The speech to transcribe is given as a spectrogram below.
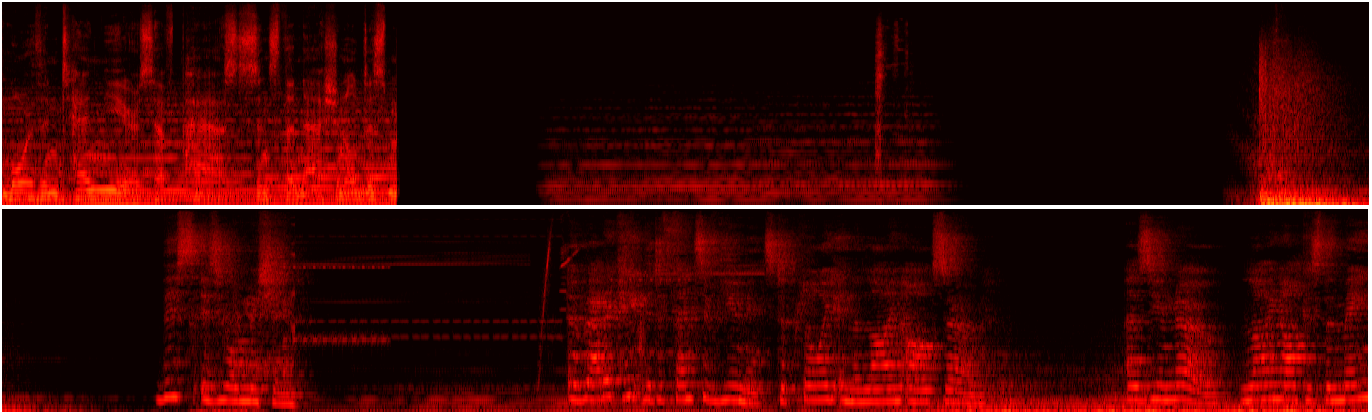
More than 10 years have passed since the National Dismay. This is your mission. Eradicate the defensive units deployed in the Line Ark zone. As you know, Line Ark is the main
